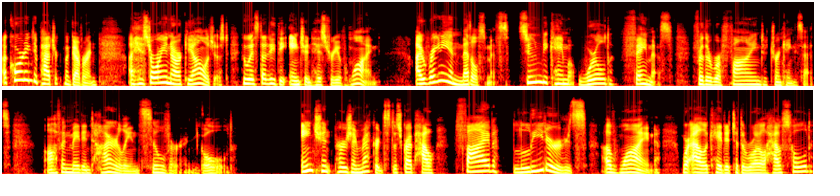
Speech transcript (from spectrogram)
According to Patrick McGovern, a historian archaeologist who has studied the ancient history of wine, Iranian metalsmiths soon became world famous for their refined drinking sets, often made entirely in silver and gold. Ancient Persian records describe how five liters of wine were allocated to the royal household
